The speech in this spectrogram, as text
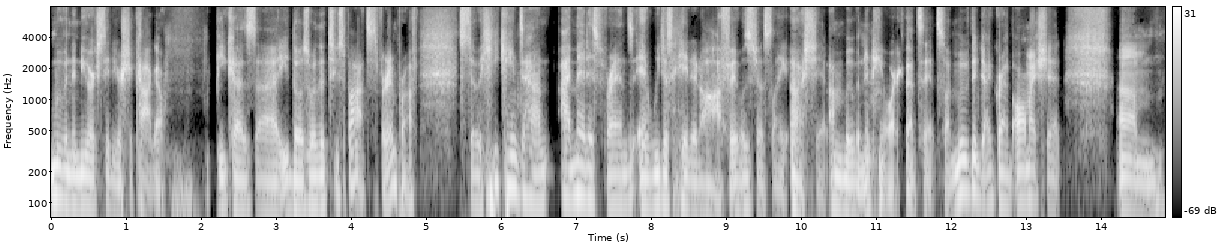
moving to New York City or Chicago because uh, those were the two spots for improv. So he came down. I met his friends, and we just hit it off. It was just like, oh shit, I'm moving to New York. That's it. So I moved in. I grabbed all my shit. Um,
